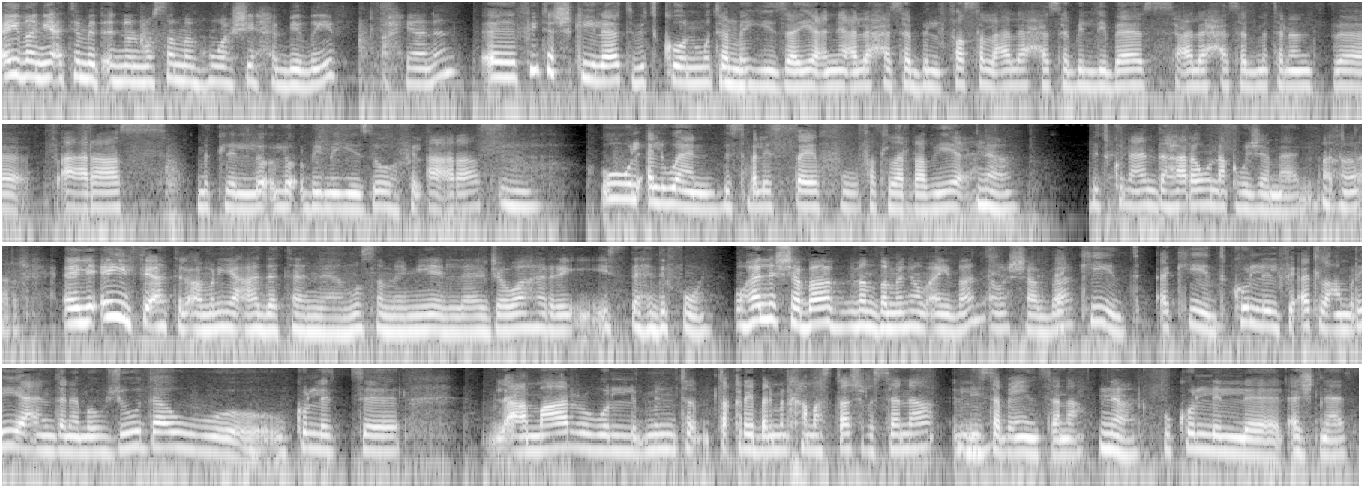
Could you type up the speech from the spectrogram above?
أيضا يعتمد إنه المصمم هو شيء يحب يضيف أحيانا في تشكيلات بتكون متميزة. يعني على حسب الفصل على حسب اللباس على حسب مثلا في أعراس مثل اللؤلؤ بيميزوه في الأعراس. والألوان بالنسبة للصيف وفصل الربيع نعم بتكون عندها رونق وجمال أكثر أه. لأي الفئات العمرية عادة مصممي الجواهر يستهدفون؟ وهل الشباب من ضمنهم أيضا أو الشابات؟ أكيد أكيد. كل الفئات العمرية عندنا موجودة وكل الأعمار من تقريبا من 15 سنة ل 70 سنة. نعم. وكل الأجناس.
